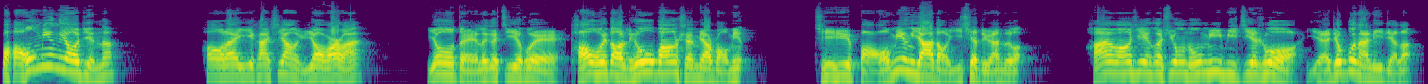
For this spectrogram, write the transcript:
保命要紧呢。后来一看项羽要玩完，又逮了个机会逃回到刘邦身边保命。基于保命压倒一切的原则，韩王信和匈奴秘密接触也就不难理解了。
